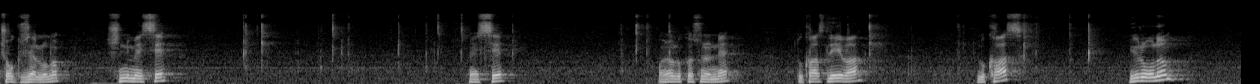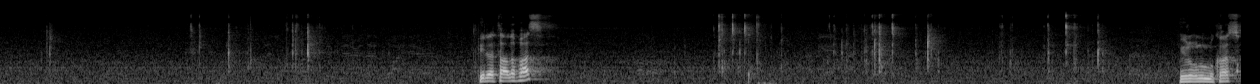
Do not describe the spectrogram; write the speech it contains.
Çok güzel oğlum. Şimdi Messi. Messi. Oyna Lucas'ın önüne. Lucas Leiva. Lucas. Yürü oğlum. Bir hatalı pas. Yürü oğlum Lucas.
